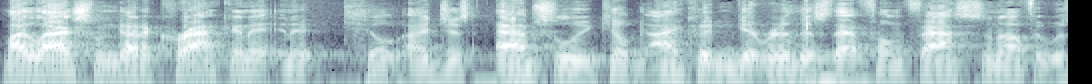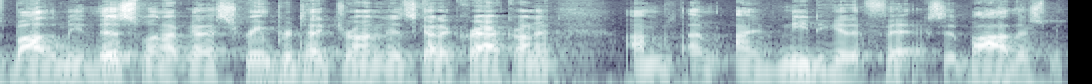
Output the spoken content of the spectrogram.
My last one got a crack in it and it killed I just absolutely killed me. I couldn't get rid of this that phone fast enough. It was bothering me. This one I've got a screen protector on and it's got a crack on it. I'm, I'm I need to get it fixed. It bothers me.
